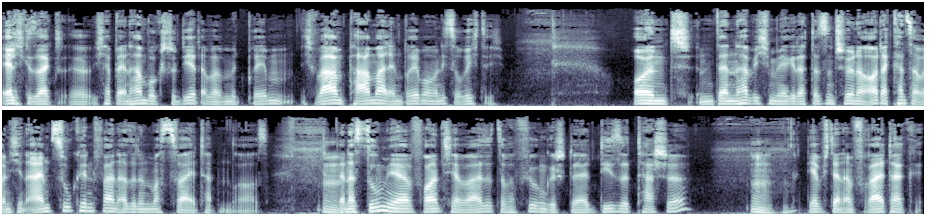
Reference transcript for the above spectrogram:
ehrlich gesagt, äh, ich habe ja in Hamburg studiert, aber mit Bremen, ich war ein paar Mal in Bremen, aber nicht so richtig. Und dann habe ich mir gedacht, das ist ein schöner Ort, da kannst du aber nicht in einem Zug hinfahren, also dann machst du zwei Etappen draus. Mhm. Dann hast du mir freundlicherweise zur Verfügung gestellt, diese Tasche, Mhm. die habe ich dann am Freitag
